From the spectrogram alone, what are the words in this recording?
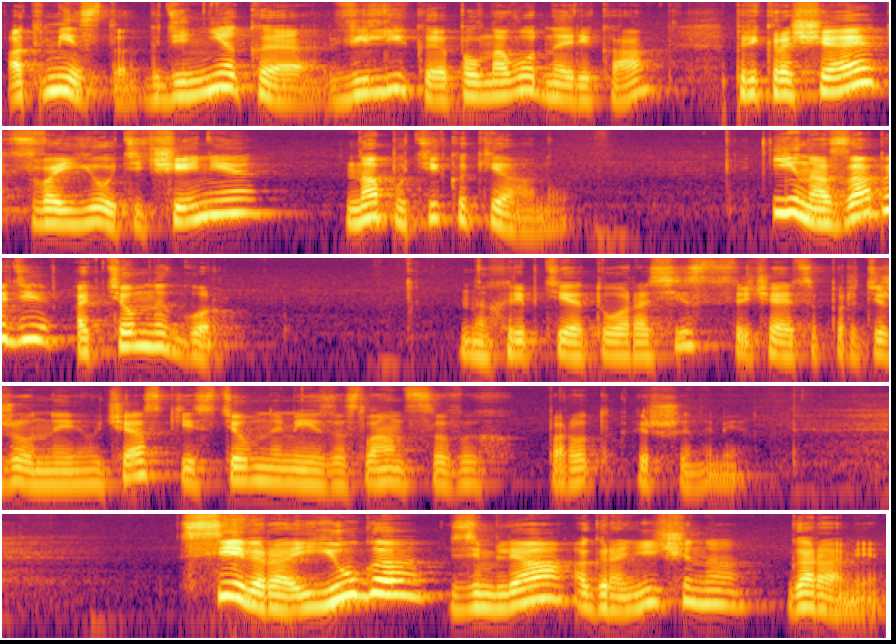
от места, где некая великая полноводная река прекращает свое течение на пути к океану. И на западе от темных гор. На хребте Туарасис встречаются протяженные участки с темными изосланцевых пород вершинами. С севера и юга земля ограничена горами.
